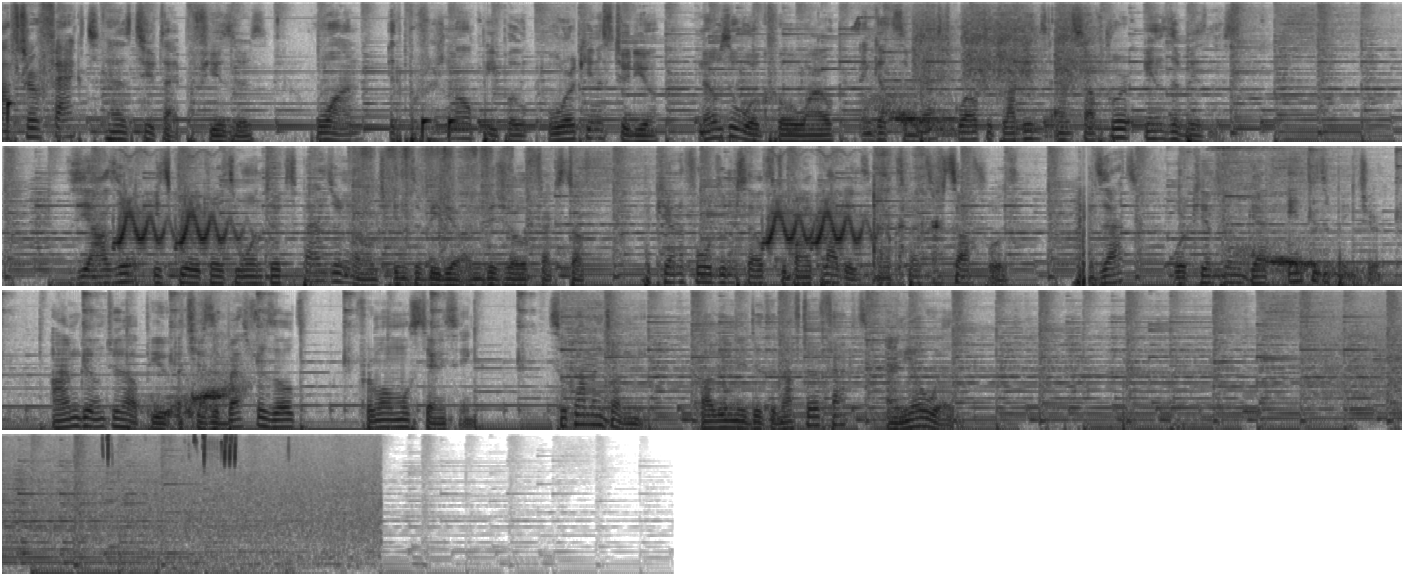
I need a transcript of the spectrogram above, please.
After Effects has two types of users. One is professional people who work in a studio, knows the work for a while and gets the best quality plugins and software in the business. The other is creators who want to expand their knowledge in the video and visual effects stuff, but can't afford themselves to buy plugins and expensive softwares. And that's where Kimfilm get into the picture. I'm going to help you achieve the best results from almost anything. So come and join me. All you need is an After Effects and you're welcome.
